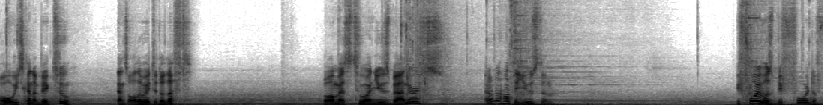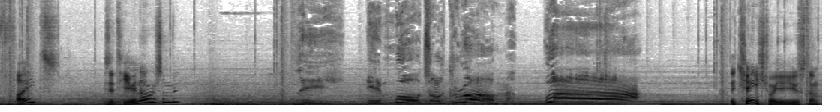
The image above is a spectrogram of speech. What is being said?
Oh, he's kind of big too. Stands all the way to the left. Boam has two unused banners. I don't know how to use them. Before it was before the fight? Is it here now or something? The immortal Grom! Wah! They changed where you use them.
